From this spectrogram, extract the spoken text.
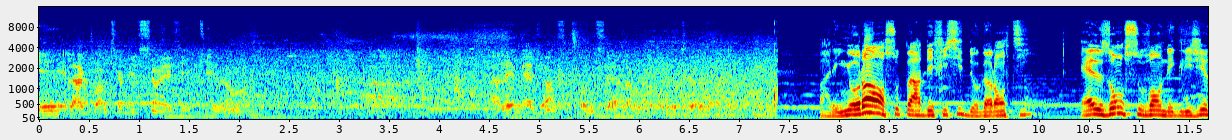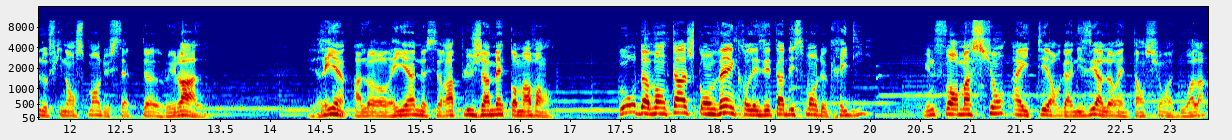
et la contribution effectivement à, l'émergence comme c'est Par ignorance ou par déficit de garantie, elles ont souvent négligé le financement du secteur rural. Rien, alors rien ne sera plus jamais comme avant. Pour davantage convaincre les établissements de crédit, une formation a été organisée à leur intention à Douala.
